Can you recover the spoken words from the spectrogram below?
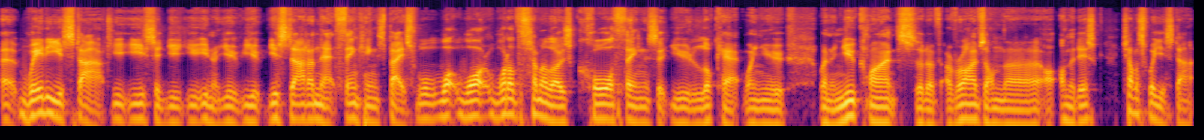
uh, where do you start? You, you said you, you, you know you, you you start in that thinking space. Well, what what what are some of those core things that you look at when you when a new client sort of arrives on the on the desk? Tell us where you start.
